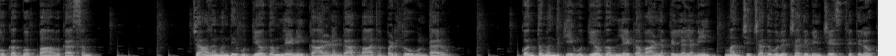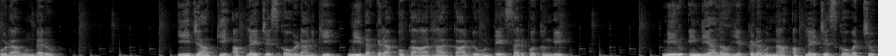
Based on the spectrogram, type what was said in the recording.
ఒక గొప్ప అవకాశం. చాలామంది ఉద్యోగం లేని కారణంగా బాధపడుతూ ఉంటారు. కొంతమందికి ఉద్యోగం లేక వాళ్ళ పిల్లలని మంచి చదువులు చదివించే స్థితిలో కూడా ఉండరు. ఈ జాబ్కి అప్లై చేసుకోవడానికి మీ దగ్గర ఒక ఆధార్ కార్డు ఉంటే సరిపోతుంది. మీరు ఇండియాలో ఎక్కడ ఉన్నా అప్లై చేసుకోవచ్చు.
